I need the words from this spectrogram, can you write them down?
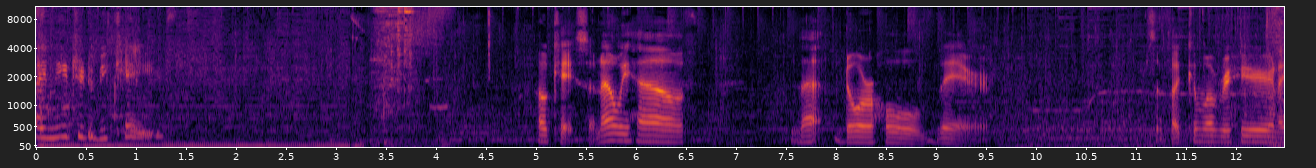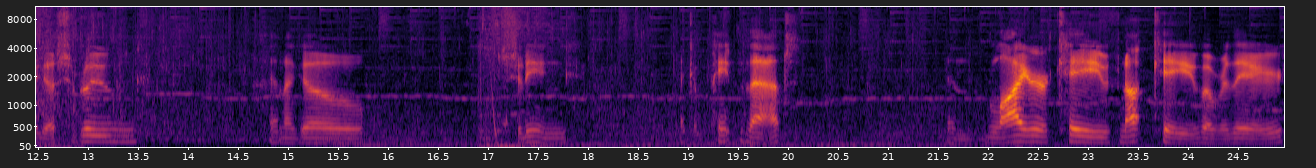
I need you to be Cave. Okay, so now we have that door hole there. So if I come over here and I go shroong, and I go shring, I can paint that. And liar cave, not cave over there.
